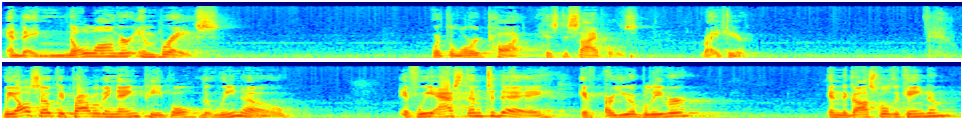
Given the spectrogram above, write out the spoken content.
And they no longer embrace what the Lord taught his disciples right here. We also could probably name people that we know. If we ask them today, if, are you a believer in the gospel of the kingdom?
